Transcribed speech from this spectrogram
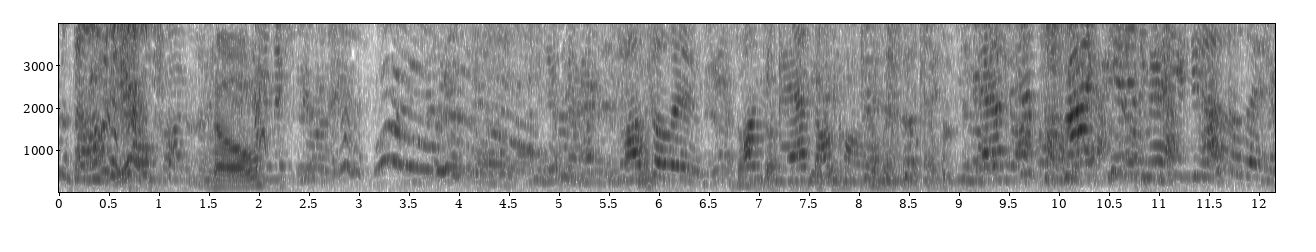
on the bounties? No. How to live on demand.com. Co masz na kamerze? And subscribe to this. How to live.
